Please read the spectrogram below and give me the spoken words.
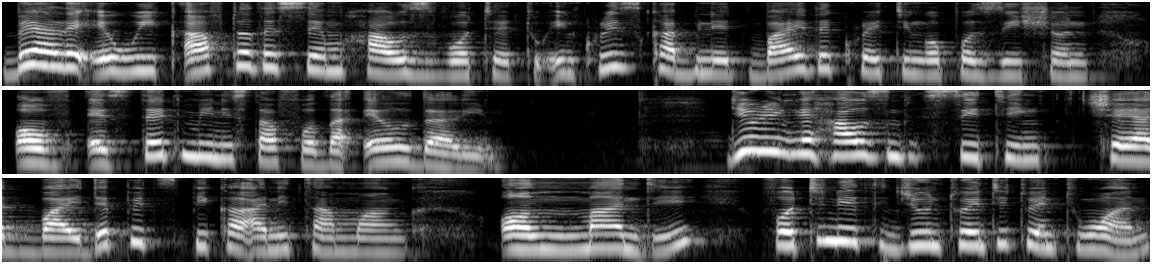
barely a week after the same House voted to increase cabinet by the creating opposition of a state minister for the elderly. During a House sitting chaired by Deputy Speaker Anita Among on Monday, 14th June 2021,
